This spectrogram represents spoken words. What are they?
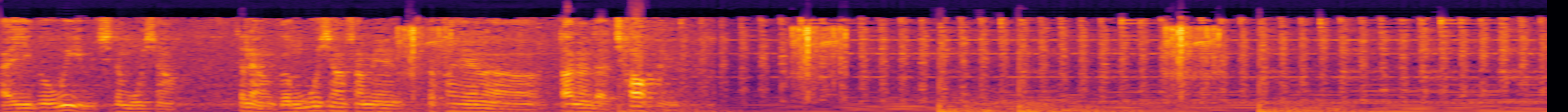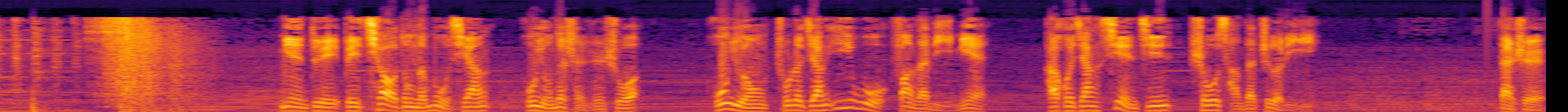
还有一个未油漆的木箱。这两个木箱上面都发现了大量的撬痕。面对被撬动的木箱，胡勇的婶婶说：“胡勇除了将衣物放在里面，还会将现金收藏在这里。”但是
